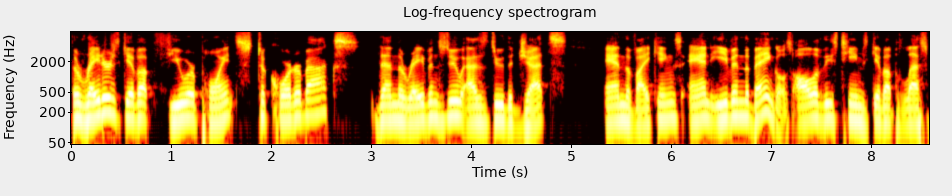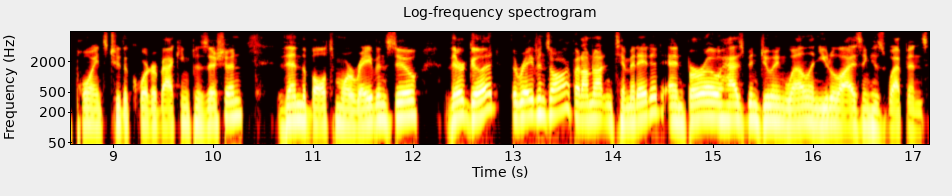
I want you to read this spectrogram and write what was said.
the Raiders give up fewer points to quarterbacks than the Ravens do, as do the Jets and the Vikings and even the Bengals. All of these teams give up less points to the quarterbacking position than the Baltimore Ravens do. They're good, the Ravens are, but I'm not intimidated. And Burrow has been doing well in utilizing his weapons.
